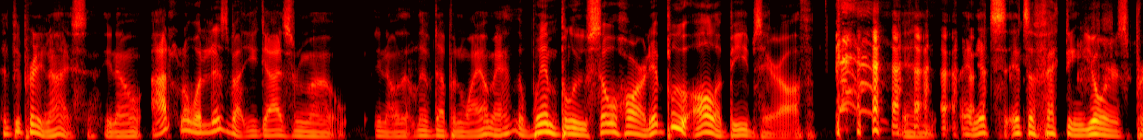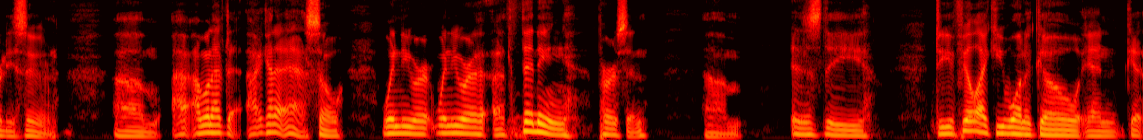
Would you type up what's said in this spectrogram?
It'd be pretty nice, you know. I don't know what it is about you guys from uh, you know, that lived up in Wyoming. The wind blew so hard it blew all of Beeb's hair off, and and it's it's affecting yours pretty soon. Um, I, I'm gonna have to. I gotta ask. So when you were when you were a, thinning person, um, is the do you feel like you want to go and get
